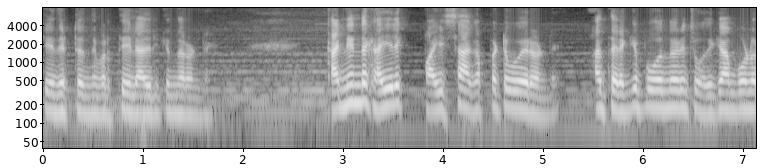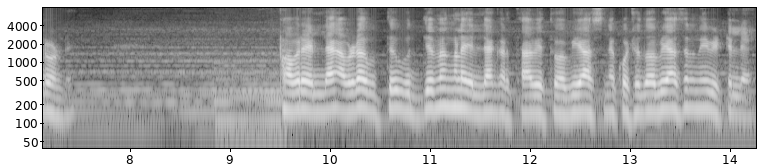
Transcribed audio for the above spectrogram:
ചെയ്തിട്ട് നിവൃത്തിയില്ലാതിരിക്കുന്നവരുണ്ട്. കന്യന്റെ കയ്യിൽ പൈസ അകപ്പെട്ടു പോയവരുണ്ട്. അത് തിരക്കി പോകുന്നവരും ചോദിക്കാൻ പോകുന്നവരുണ്ട് അപ്പം അവരെല്ലാം അവരുടെ ഉദ്യ ഉദ്യമങ്ങളെല്ലാം കർത്താവ് തോബിയാസിനെ കൊച്ചു തോബിയാസിനെ നീ വിട്ടില്ലേ?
